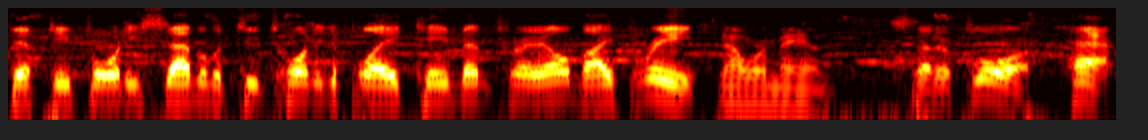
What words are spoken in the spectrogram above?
50 47 with 2.20 to play. Cavemen trail by three. Now we're man. Center floor. Hatch.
